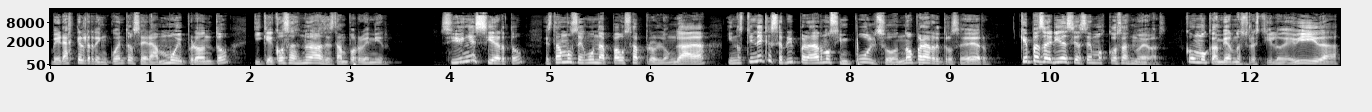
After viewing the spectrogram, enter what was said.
Verás que el reencuentro será muy pronto y que cosas nuevas están por venir. Si bien es cierto, estamos en una pausa prolongada y nos tiene que servir para darnos impulso, no para retroceder. ¿Qué pasaría si hacemos cosas nuevas? Como cambiar nuestro estilo de vida,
